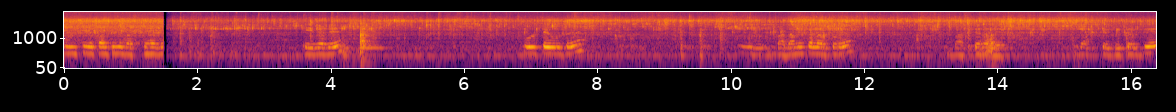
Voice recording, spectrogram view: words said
উল্টিয়ে পাল্টিয়ে বাঁচতে হবে এইভাবে উল্টে উল্টে বাদামি কালার করে বাঁচতে হবে যাতে ভিতর দিয়ে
